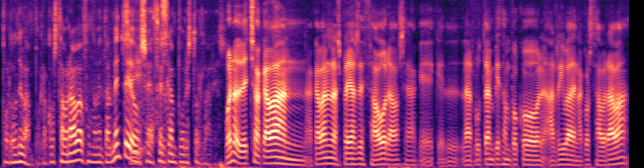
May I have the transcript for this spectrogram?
¿por dónde van? ¿Por la Costa Brava fundamentalmente Sí, o se acercan por estos lares? Bueno, de hecho acaban, acaban en las playas de Zahora, o sea que, que la ruta empieza un poco arriba en la Costa Brava,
